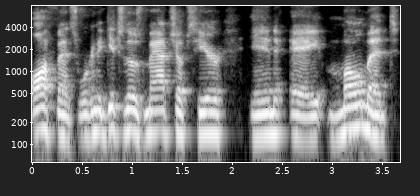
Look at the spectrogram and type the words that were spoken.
offense. We're going to get to those matchups here in a moment.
